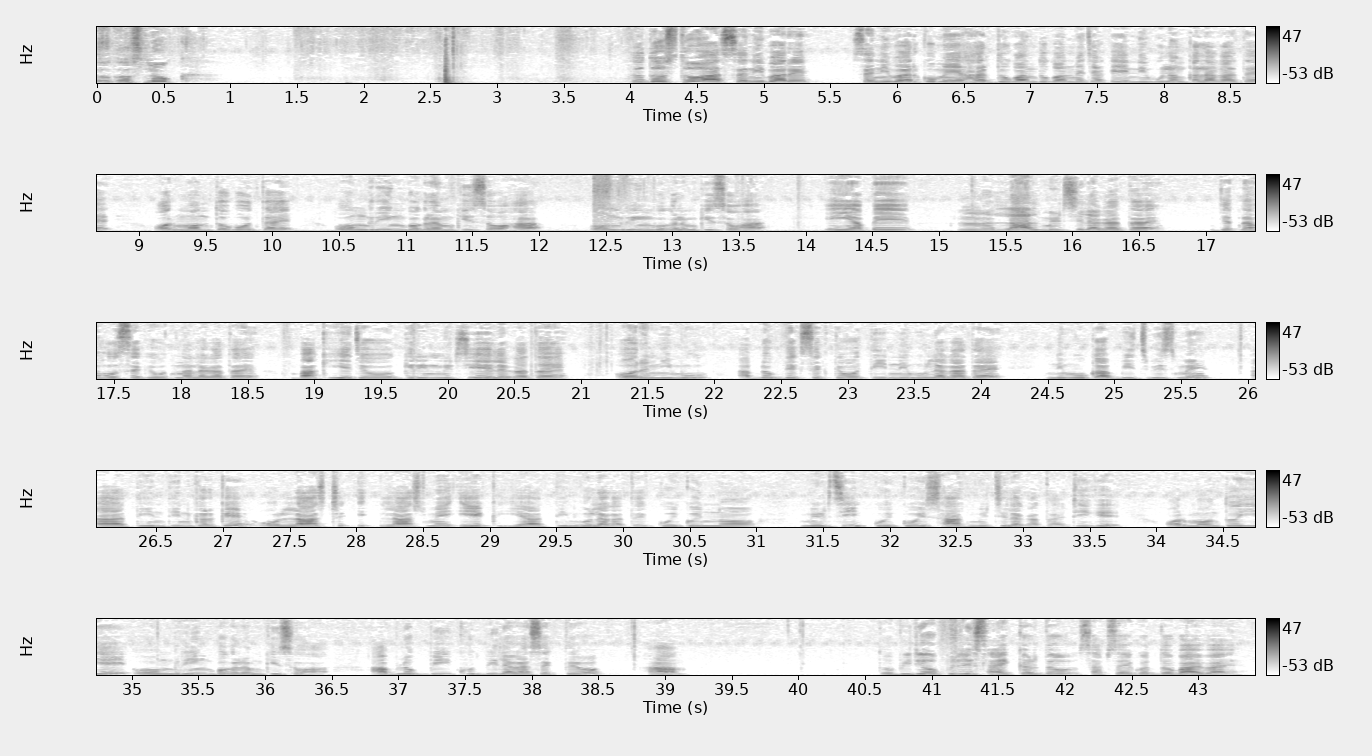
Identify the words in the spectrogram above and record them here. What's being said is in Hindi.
तो दोस्त लोग तो दोस्तों, आज शनिवार है। शनिवार को मैं हर दुकान दुकान में जाके नींबू लंका लगाता है और मन तो बोलता है, ओंग रिंग बगलम की सोहा, ओंग रिंग बगलम की सोहा। ये यहाँ पे लाल मिर्ची लगाता है, जितना हो सके उतना लगाता है। बाकी ये जो ग्रीन मिर्ची ये लगाता है। और नींबू, आप लोग देख सकते हो, तीन नींबू लगाता है। नींबू का बीच बीच में तीन तीन करके और लास्ट लास्ट में एक या तीन गो लगाता है। कोई कोई नौ मिर्ची, कोई कोई सात मिर्ची लगाता है, ठीक है? और मन तो ये ओम रिंग बगलम की सोहा। आप लोग भी खुद भी लगा सकते हो। हाँ। तो वीडियो प्लीज़ लाइक कर दो सब्सक्राइब कर दो बाय बाय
